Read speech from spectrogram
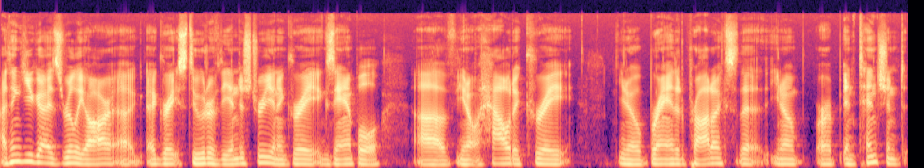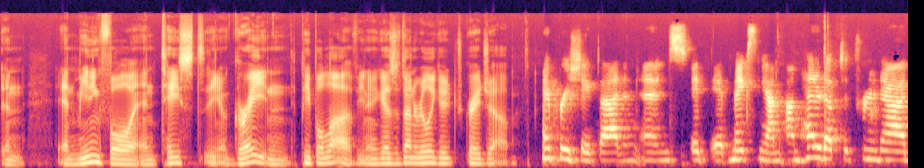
I think you guys really are a, a great steward of the industry and a great example of you know how to create you know branded products that you know are intentioned and and meaningful and taste you know great and people love. You know, you guys have done a really good great job. I appreciate that, and and it, it makes me. I'm, I'm headed up to Trinidad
